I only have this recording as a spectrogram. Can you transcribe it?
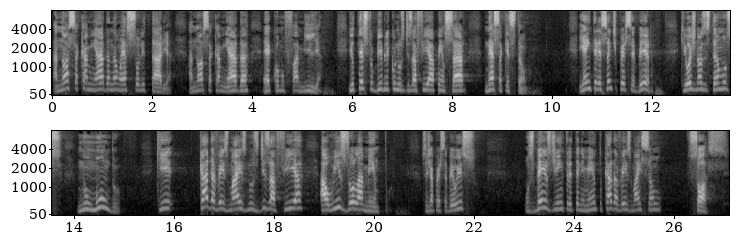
A nossa caminhada não é solitária, a nossa caminhada é como família. E o texto bíblico nos desafia a pensar nessa questão. E é interessante perceber que hoje nós estamos num mundo que cada vez mais nos desafia ao isolamento. Você já percebeu isso? Os meios de entretenimento cada vez mais são sós.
